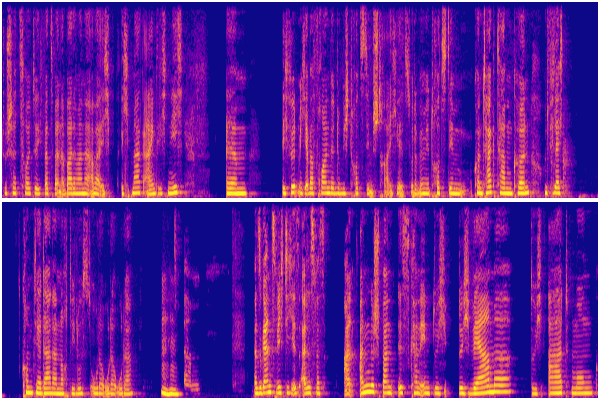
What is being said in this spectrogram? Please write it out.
du Schatz, heute, ich war zwar in der Badewanne, aber ich, ich mag eigentlich nicht. Ähm, ich würde mich aber freuen, wenn du mich trotzdem streichelst oder wenn wir trotzdem Kontakt haben können und vielleicht kommt ja da dann noch die Lust oder oder oder. Mhm. Ähm, also ganz wichtig ist, alles, was an, angespannt ist, kann eben durch, durch Wärme, durch Atmung,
